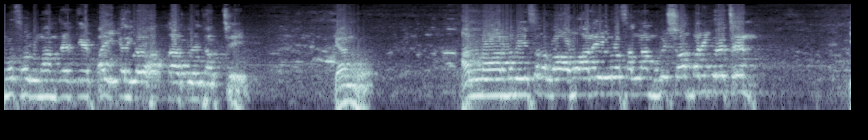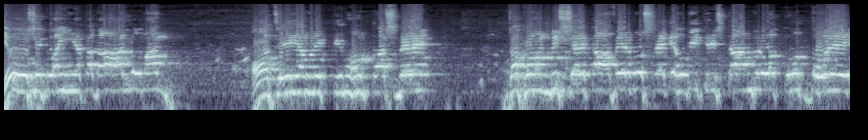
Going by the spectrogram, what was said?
মুসলমানদেরকে হত্যা করে যাচ্ছে। কেন? আল্লাহর নবী ভবিষ্যৎবাণী করেছেন এমন একটি মুহূর্ত আসবে যখন বিশ্বের কাফের, মুশরিক খ্রিস্টানগুলো ঐক্যবদ্ধ হয়ে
